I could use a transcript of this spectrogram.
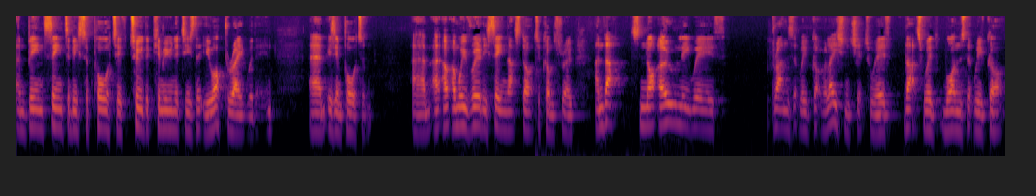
and being seen to be supportive to the communities that you operate within um, is important. Um, and, and, we've really seen that start to come through. And that's not only with brands that we've got relationships with, that's with ones that we've got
